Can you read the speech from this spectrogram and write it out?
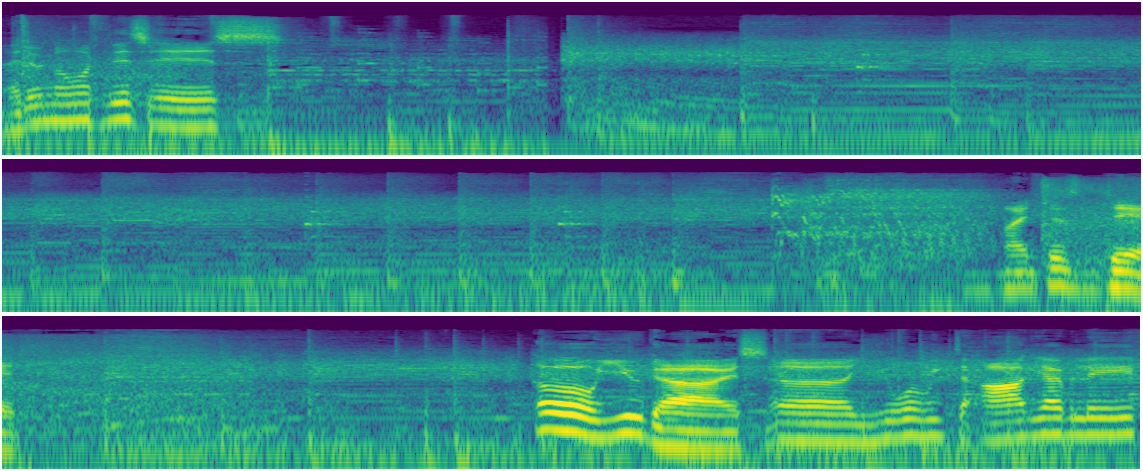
I don't know what this is. I just did. Oh, you guys. Uh, you were weak to Agi, I believe?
